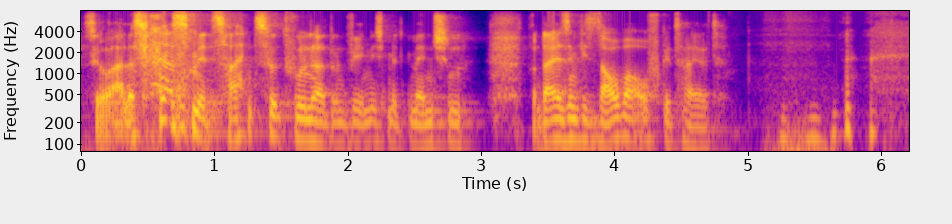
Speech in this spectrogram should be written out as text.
so alles, was mit Zahlen zu tun hat und wenig mit Menschen. Von daher sind wir sauber aufgeteilt.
